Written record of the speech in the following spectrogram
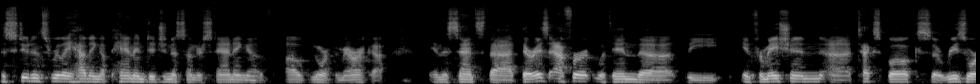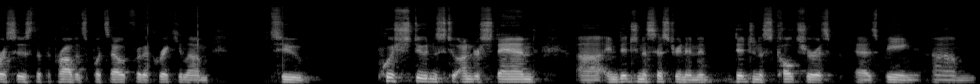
the students really having a pan Indigenous understanding of of North America in the sense that there is effort within the the information, uh, textbooks, uh, resources that the province puts out for the curriculum to push students to understand uh, Indigenous history and Indigenous culture as, as being um,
